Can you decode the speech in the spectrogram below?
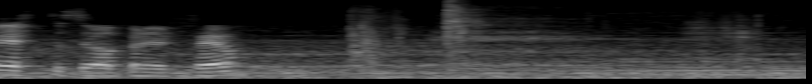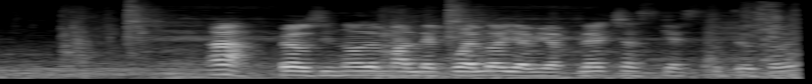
Esto se va a poner feo. Ah, pero si no de mal de acuerdo ahí había flechas, qué estúpido soy.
